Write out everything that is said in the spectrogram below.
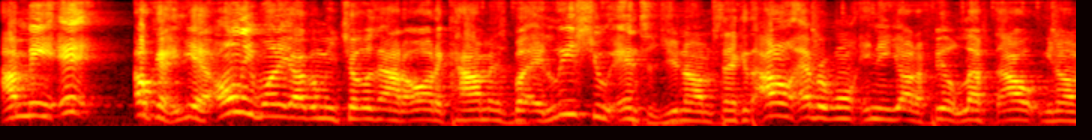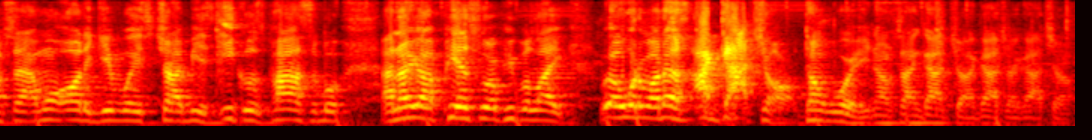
I mean, it Okay, yeah, only one of y'all gonna be chosen out of all the comments, but at least you entered, you know what I'm saying? Because I don't ever want any of y'all to feel left out, you know what I'm saying? I want all the giveaways to try to be as equal as possible. I know y'all PS4 people like, well, what about us? I got y'all. Don't worry, you know what I'm saying? I got y'all, I got y'all, I got y'all.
